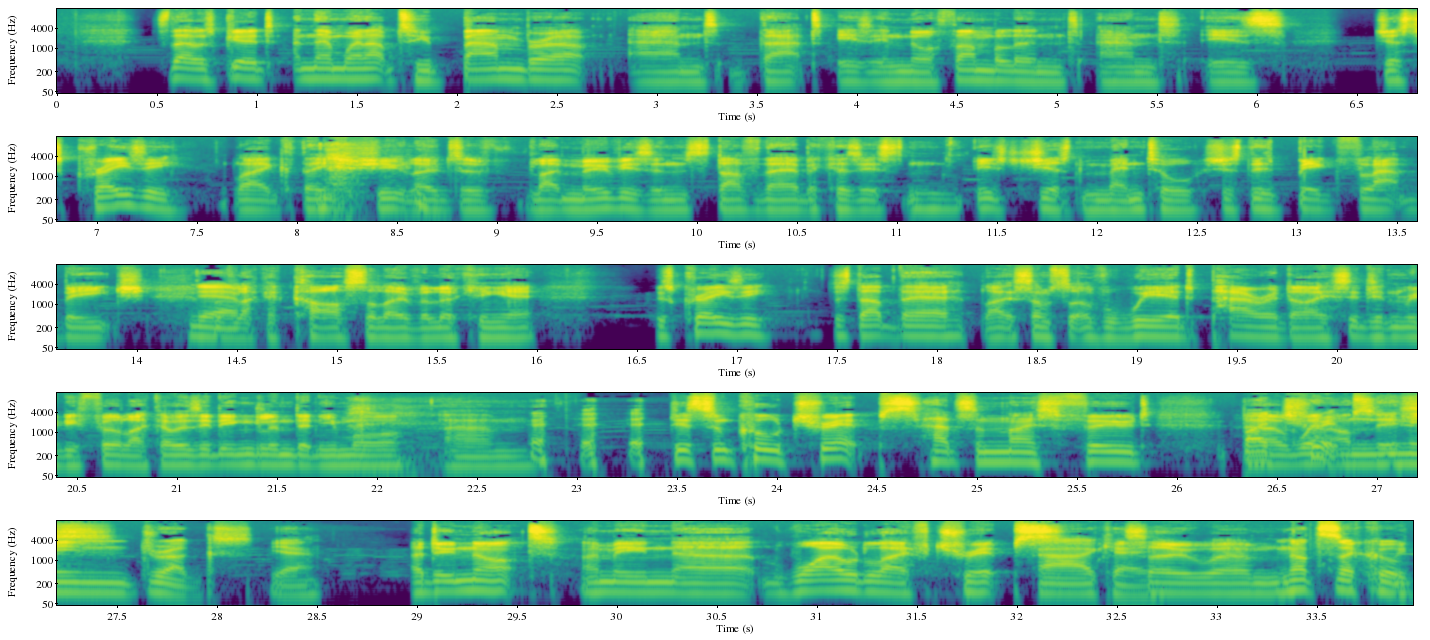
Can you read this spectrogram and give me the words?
so that was good. And then went up to Bamburgh and that is in northumberland and is just crazy like they shoot loads of like movies and stuff there because it's it's just mental it's just this big flat beach Yeah. with like a castle overlooking it it was crazy just up there like some sort of weird paradise it didn't really feel like i was in england anymore um did some cool trips had some nice food By uh, trips, you mean drugs? Yeah. I do not. I mean uh, wildlife trips. Ah, okay. So um, Not so cool.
